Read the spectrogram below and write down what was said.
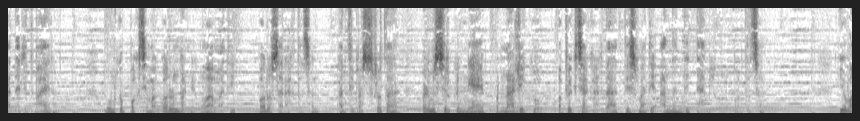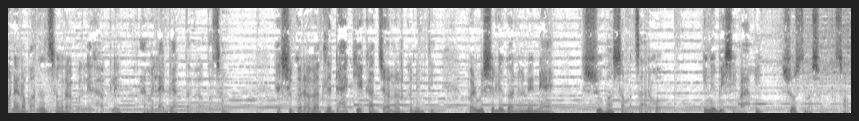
आधारित भएर उनको पक्षमा गरून् भन्ने उहाँमाथि भरोसा राख्दछन्। अन्तिम श्रोता परमेश्वरको न्याय प्रणालीको अपेक्षा गर्दा त्यसमाथि आनन्दित हामी हुनुपर्दछ। यो भनेर भजन संग्रहको लेखकले हामीलाई व्यक्त गर्दछन्। यसुको रगतले ढाकिएका जनहरूको निम्ति परमेश्वरले गर्नुहुने न्याय शुभ समाचार हो। यिनै विषयमा हामी सोच्न सक्दछौँ।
